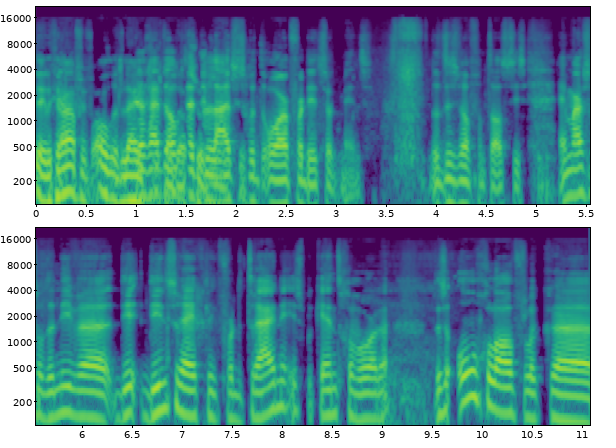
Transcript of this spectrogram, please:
Telegraaf heeft altijd Daar lijntjes heeft ook dat altijd een luisterend oor voor dit soort mensen. Dat is wel fantastisch. En Marcel, de nieuwe di- dienstregeling voor de treinen is bekend geworden. Er is ongelooflijk eh,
